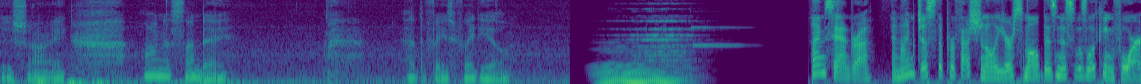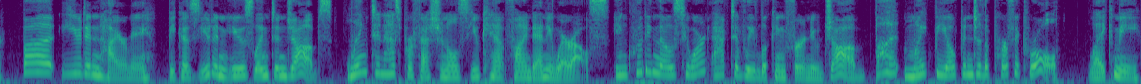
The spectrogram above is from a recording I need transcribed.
DJ Sharee on a Sunday at the Face Radio. I'm Sandra, and I'm just the professional your small business was looking for. But you didn't hire me because you didn't use LinkedIn jobs. LinkedIn has professionals you can't find anywhere else, including those who aren't actively looking for a new job but might be open to the perfect role, like me.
